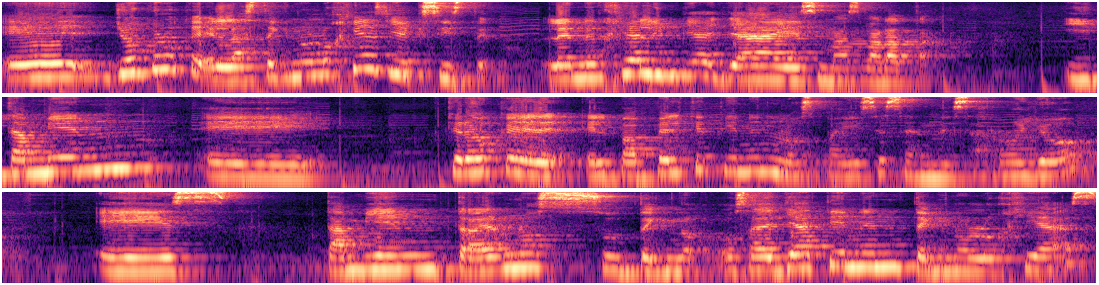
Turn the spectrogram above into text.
eh, yo creo que las tecnologías ya existen. La energía limpia ya es más barata. Y también eh, creo que el papel que tienen los países en desarrollo es también traernos su tecnología, o sea, ya tienen tecnologías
